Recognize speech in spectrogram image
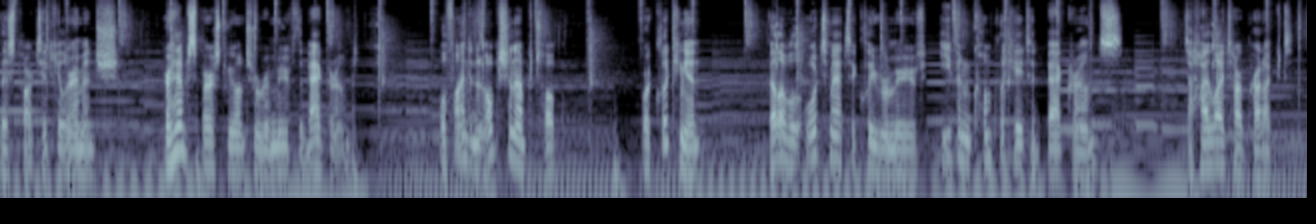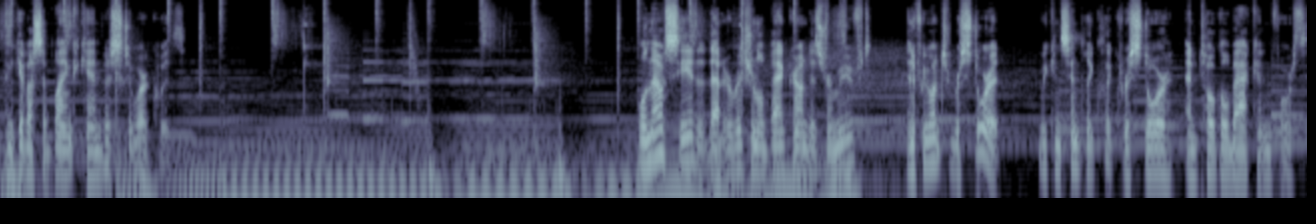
this particular image, perhaps first we want to remove the background. We'll find an option up top where clicking it, Vela will automatically remove even complicated backgrounds to highlight our product and give us a blank canvas to work with. We'll now see that that original background is removed, and if we want to restore it, we can simply click Restore and toggle back and forth.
